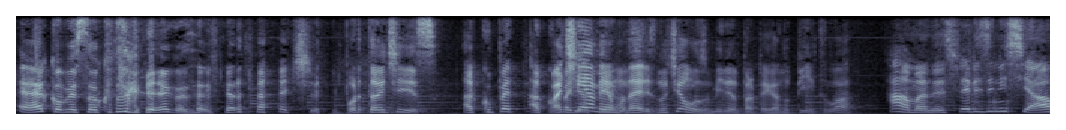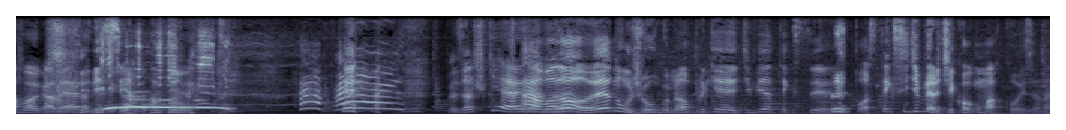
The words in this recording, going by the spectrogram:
É, começou com os gregos, é verdade. Importante isso. A culpa é. A culpa Mas é tinha mesmo, né? Eles não tinham os meninos pra pegar no pinto lá? Ah, mano, eles, eles iniciavam a galera. Iniciavam. Mas acho que é, né? Ah, velho? mano, eu não julgo não, porque devia ter que ser. Pô, você tem que se divertir com alguma coisa, né?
